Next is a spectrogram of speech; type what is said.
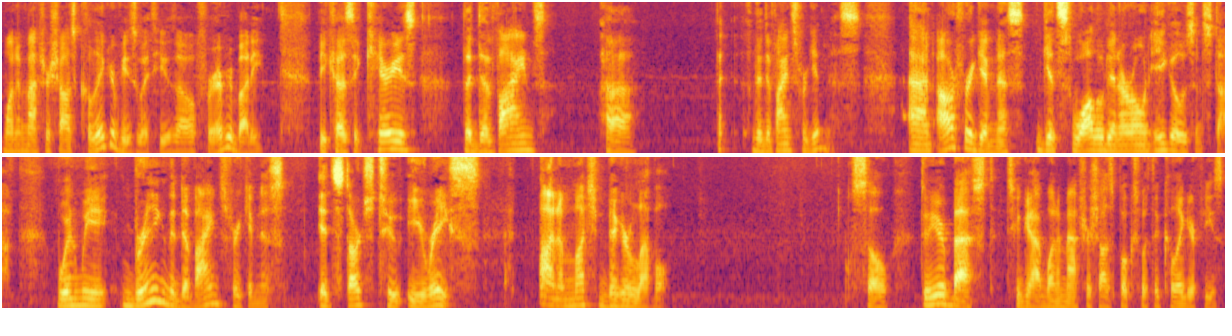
one of Master Sha's calligraphies with you though for everybody because it carries the divine's uh, the divine's forgiveness. And our forgiveness gets swallowed in our own egos and stuff. When we bring the divine's forgiveness it starts to erase on a much bigger level. So do your best to grab one of Master Sha's books with the calligraphies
